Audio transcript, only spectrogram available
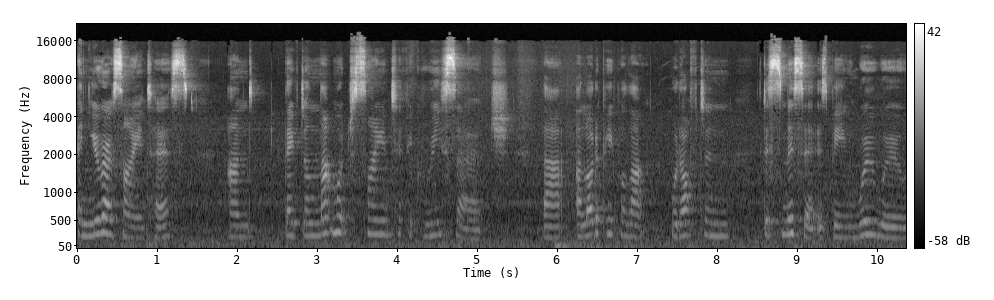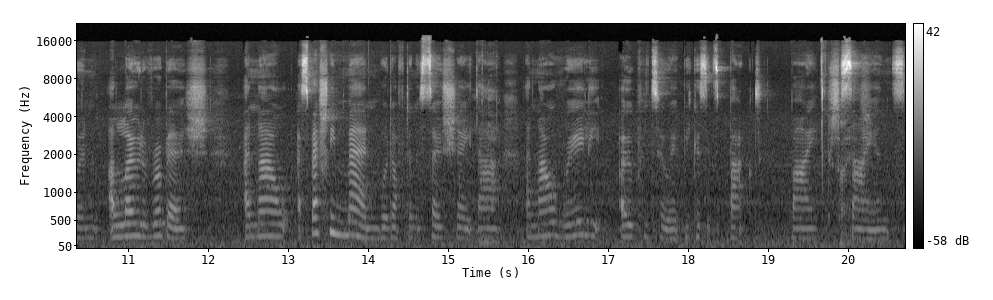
a neuroscientist and they've done that much scientific research that a lot of people that would often dismiss it as being woo woo and a load of rubbish and now especially men would often associate that and now really open to it because it's backed by Science. science.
